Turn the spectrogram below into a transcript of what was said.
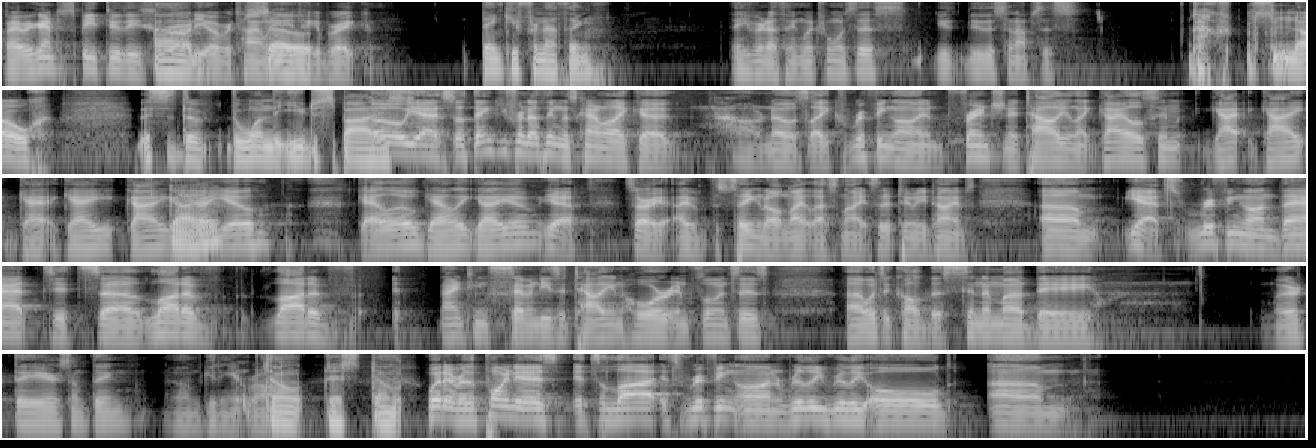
All right, we're going to have to speed through these. we're already over time. we need Um, to take a break. Thank you for nothing. Thank you for nothing. Which one was this? You do the synopsis. no, this is the the one that you despise. Oh yeah. So thank you for nothing was kind of like a I don't know. It's like riffing on French and Italian, like Gallo, Sim, Guy, Guy, Guy, Guy, Guy? Gallo, Gallo, Galli, Gallo. Yeah. Sorry, I was saying it all night last night. said it too many times. Um, yeah, it's riffing on that. It's a lot of lot of 1970s Italian horror influences. Uh, what's it called? The Cinema de Muerte or something. No, I'm getting it wrong. Don't just don't. whatever the point is it's a lot it's riffing on really really old um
